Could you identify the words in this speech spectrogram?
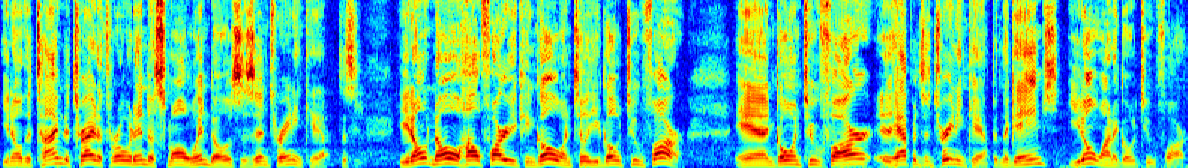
You know, the time to try to throw it into small windows is in training camp. Just- You don't know how far you can go until you go too far. And going too far, it happens in training camp. In the games, you don't want to go too far.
